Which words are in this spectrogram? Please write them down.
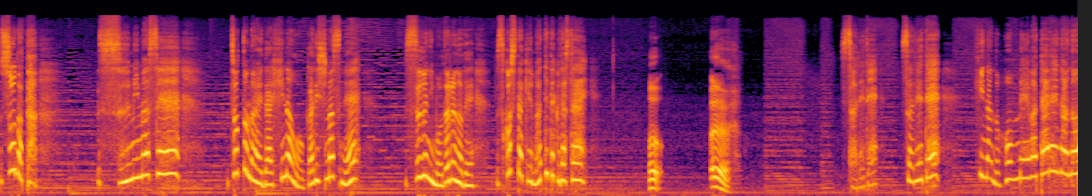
そうだった。すみません。ちょっとの間ひなをお借りしますね。すぐに戻るので少しだけ待っててください。あええ。それでそれでひなの本命は誰なの？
